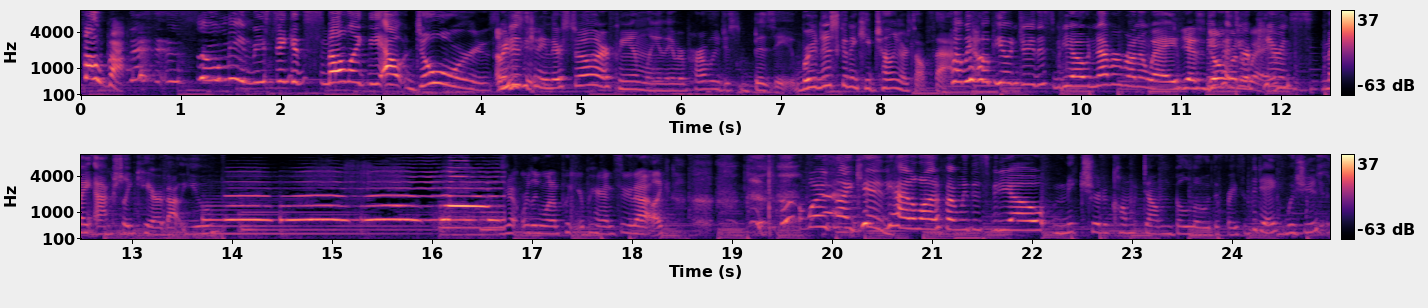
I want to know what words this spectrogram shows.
boba. This is so mean. We think it smell like the outdoors. We're just kidding. They're still our family, and they were probably just busy. We're just gonna keep telling ourselves that. But we hope you enjoyed this video. Never run away. Yes, don't run away. Because your parents might actually care about you. You don't really want to put your parents through that, like, Where's my kids? We had a lot of fun with this video. Make sure to comment down below the phrase of the day, which is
